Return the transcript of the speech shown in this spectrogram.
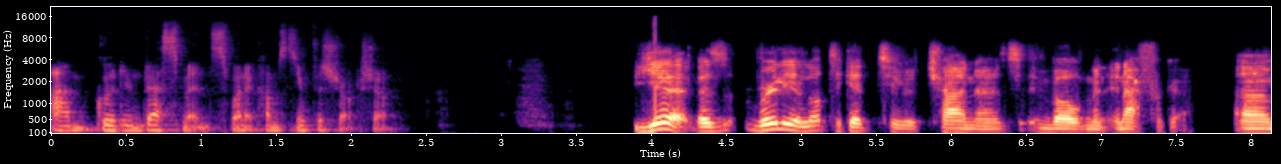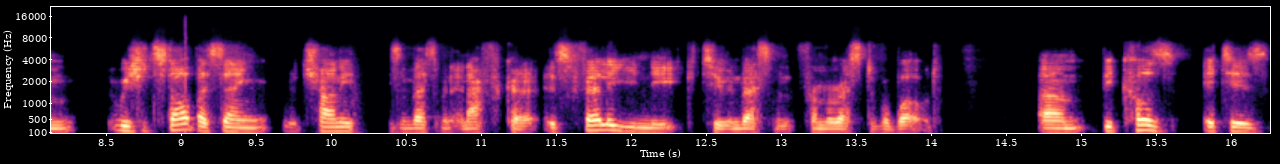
um, good investments when it comes to infrastructure? Yeah, there's really a lot to get to with China's involvement in Africa. Um, we should start by saying that Chinese investment in Africa is fairly unique to investment from the rest of the world um, because it is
